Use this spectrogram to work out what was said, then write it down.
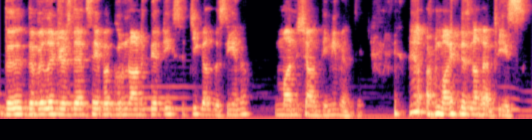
the, the villagers then say, but Guru Nanak Dev Ji, sachi gal dasi hai na, man shanti nahi milte. Our mind is not at peace.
